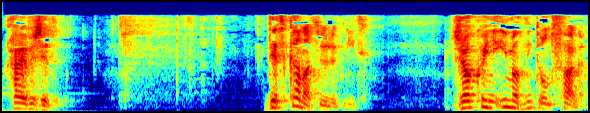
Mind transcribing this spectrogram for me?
Ga even zitten. Dit kan natuurlijk niet. Zo kun je iemand niet ontvangen.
